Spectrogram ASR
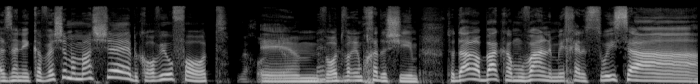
אז אני אקווה שממש אה, בקרוב יהיו הופעות. נכון. אמ, ועוד דברים חדשים. תודה רבה, כמובן, למיכאל סוויסה,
